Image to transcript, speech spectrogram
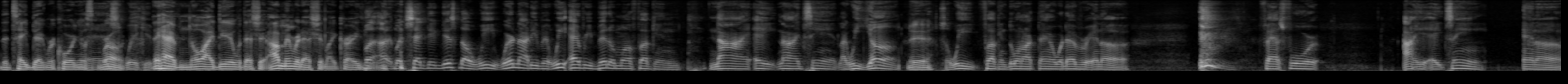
the tape deck recording your Man, bro. wicked, they man. have no idea what that shit. I remember that shit like crazy. But uh, but check this though. We we're not even we every bit of motherfucking nine, eight, nine, ten. Like we young. yeah, So we fucking doing our thing or whatever. And uh fast forward, I hit 18 and uh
